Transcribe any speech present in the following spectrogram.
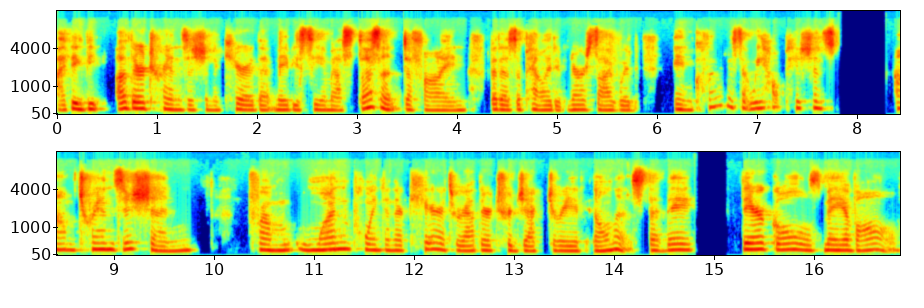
I think the other transition of care that maybe CMS doesn't define, but as a palliative nurse, I would include is that we help patients um, transition from one point in their care throughout their trajectory of illness, that they their goals may evolve,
